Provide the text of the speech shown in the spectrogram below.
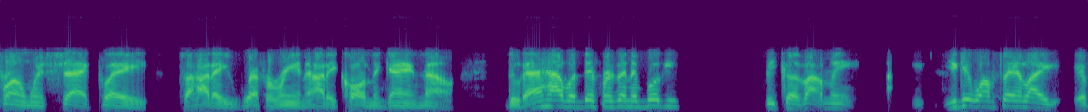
from when Shaq played to how they refereeing and how they calling the game now. Do that have a difference in the boogie? Because I mean, you get what I'm saying? Like if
